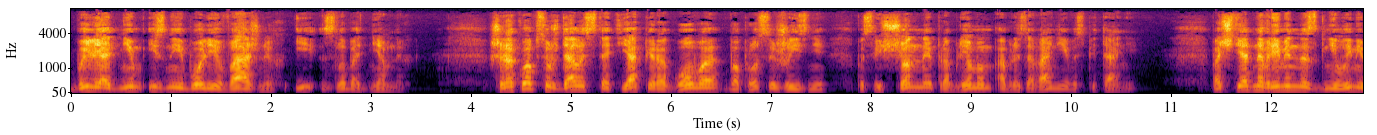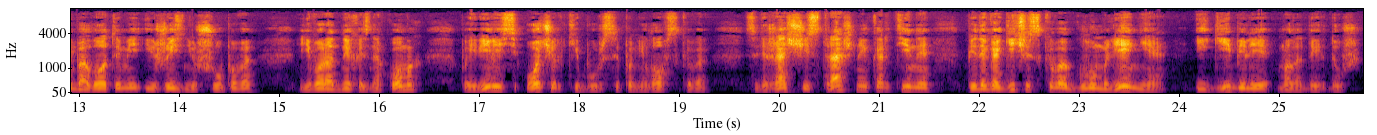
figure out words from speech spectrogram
были одним из наиболее важных и злободневных. Широко обсуждалась статья Пирогова «Вопросы жизни», посвященная проблемам образования и воспитания. Почти одновременно с гнилыми болотами и жизнью Шупова, его родных и знакомых, появились очерки Бурсы Помиловского, содержащие страшные картины педагогического глумления и гибели молодых душ.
